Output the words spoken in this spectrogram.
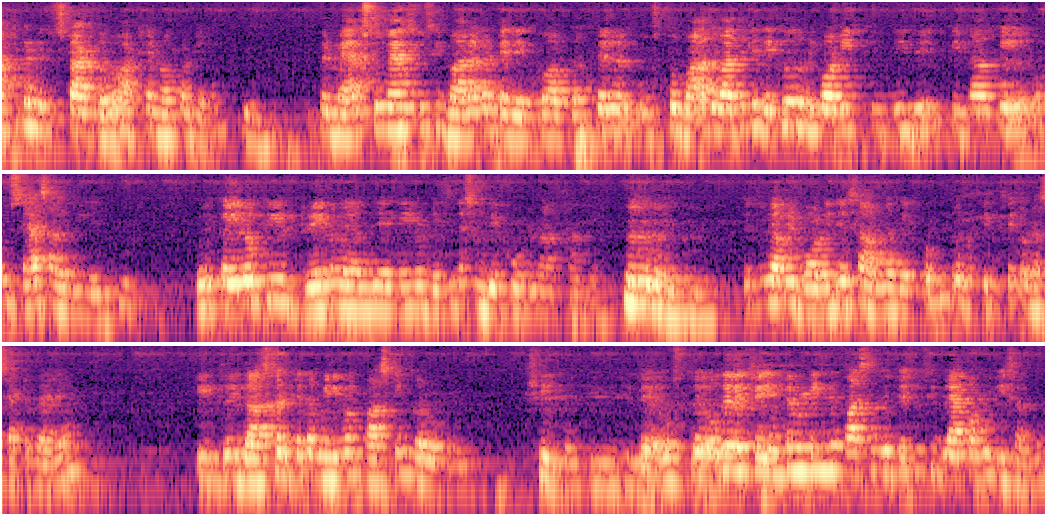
8 ਘੰਟੇ ਤੋਂ ਸਟਾਰਟ ਕਰੋ 8 ਜਾਂ 9 ਘੰਟੇ ਤੋਂ ਫਿਰ ਮੈਕਸ ਟੂ ਮੈਕਸ ਤੁਸੀਂ 12 ਘੰਟੇ ਦੇਖੋ ਆਪਦਾ ਫਿਰ ਉਸ ਤੋਂ ਬਾਅਦ ਵੱਧ ਕੇ ਦੇਖੋ ਤੁਹਾਡੀ ਬਾਡੀ ਕਿੰਨੀ ਦੇ- ਕਿੰਨਾ ਕਿ ਉਹਨੂੰ ਸਹਿ ਸਕਦੀ ਹੈ ਕਿਉਂਕਿ ਕਈ ਲੋਕ ਹੀ ਡਰੇਨ ਹੋ ਜਾਂਦੇ ਆ ਕਈ ਨੂੰ ਡਿਜ਼ਨੈਸ ਹੁੰਦੀ ਫੂਡ ਨਾਲ ਖਾ ਕੇ ਹੂੰ ਤੇ ਤੁਸੀਂ ਆਪਣੀ ਬਾਡੀ ਦੇ ਹਿਸਾਬ ਨਾਲ ਦੇਖੋ ਕਿ ਤੁਹਾਨੂੰ ਕਿੱਥੇ ਤੁਹਾਡਾ ਸੈੱਟ ਬਹਿ ਰਿਹਾ ਕਿ ਤੁਸੀਂ 10 ਘੰਟੇ ਦਾ ਮਿਨੀਮਮ ਫਾਸਟਿੰਗ ਕਰੋ ਕਰੋ। ਠੀਕ ਹੈ ਠੀਕ ਹੈ, ਤੇ ਉਸ ਤੇ ਉਹਦੇ ਵਿੱਚ ਇੰਟਰਮੀਡੀਏਟ ਦੇ ਫਾਸਟਿੰਗ ਵਿੱਚ ਤੁਸੀਂ ਬਲੈਕ ਕਾਫੀ ਪੀ ਸਕਦੇ ਹੋ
